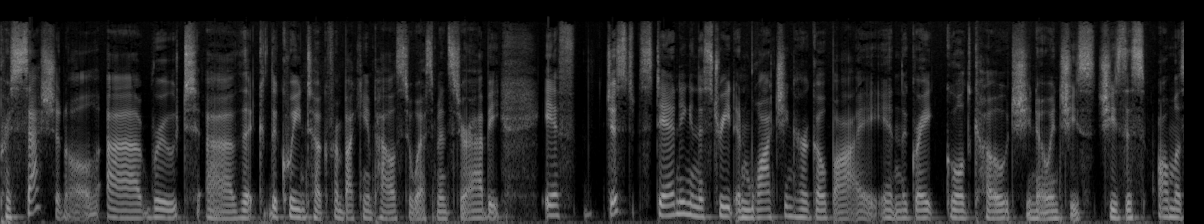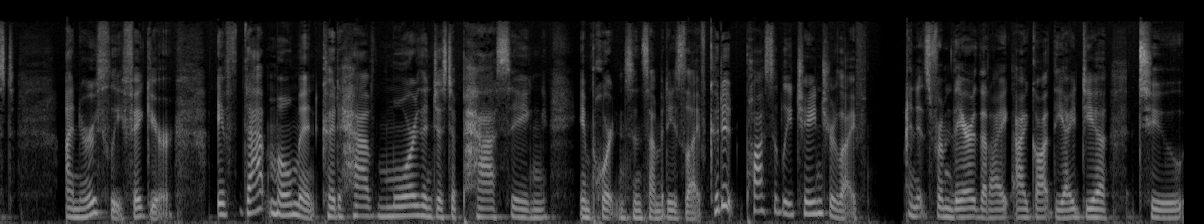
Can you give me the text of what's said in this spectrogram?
processional uh, route uh, that the Queen took from Buckingham Palace to Westminster Abbey, if just standing in the street and watching her go by in the great gold coach, you know, and she's she's this almost unearthly figure. If that moment could have more than just a passing importance in somebody's life, could it possibly change your life? And it's from there that I, I got the idea to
